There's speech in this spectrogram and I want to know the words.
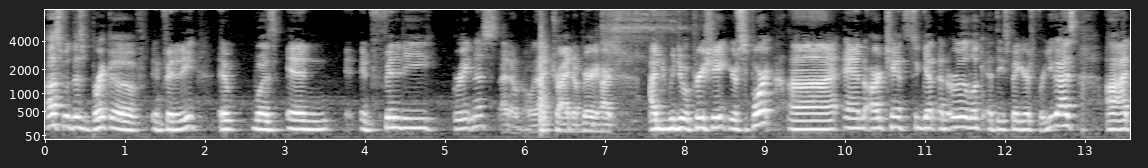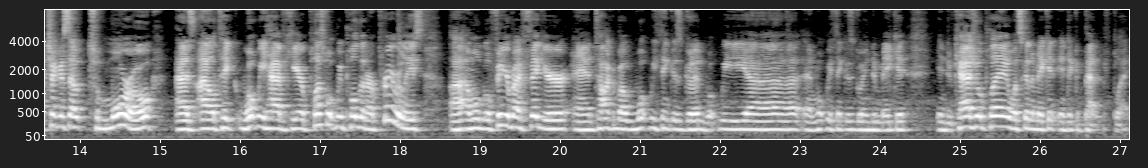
us with this brick of infinity. It was in infinity greatness. I don't know. I tried very hard. I, we do appreciate your support uh, and our chance to get an early look at these figures for you guys. Uh, check us out tomorrow as I'll take what we have here plus what we pulled in our pre-release, uh, and we'll go figure by figure and talk about what we think is good, what we uh, and what we think is going to make it into casual play, what's going to make it into competitive play.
